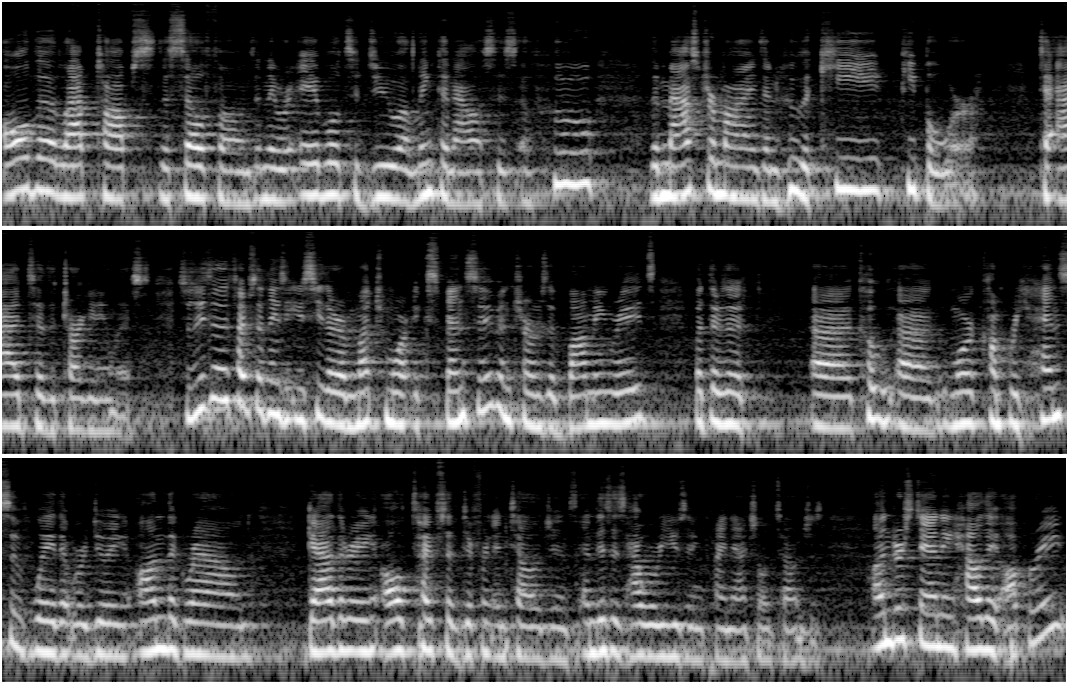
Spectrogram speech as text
all the laptops, the cell phones, and they were able to do a link analysis of who the masterminds and who the key people were to add to the targeting list. So these are the types of things that you see that are much more expensive in terms of bombing raids, but there's a uh, co- uh, more comprehensive way that we're doing on the ground, gathering all types of different intelligence, and this is how we're using financial intelligence. Understanding how they operate,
